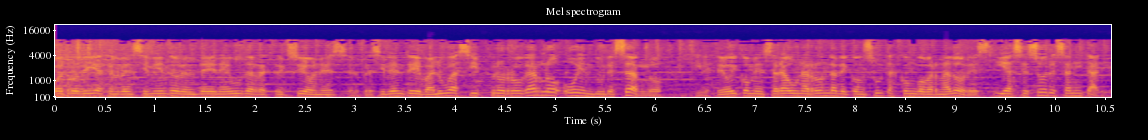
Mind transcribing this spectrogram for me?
Cuatro días del vencimiento del DNU de restricciones, el presidente evalúa si prorrogarlo o endurecerlo y desde hoy comenzará una ronda de consultas con gobernadores y asesores sanitarios.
